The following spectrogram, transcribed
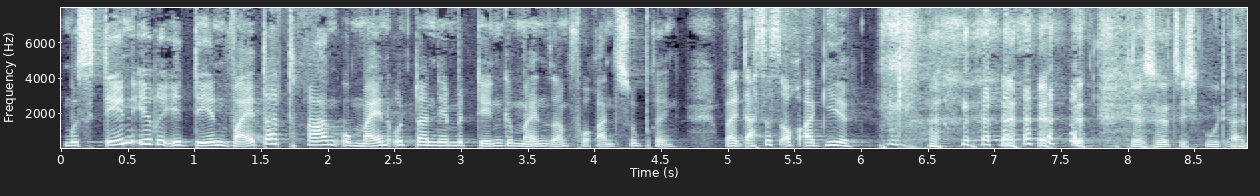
muss denen ihre Ideen weitertragen, um mein Unternehmen mit denen gemeinsam voranzubringen. Weil das ist auch agil. das hört sich gut an.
